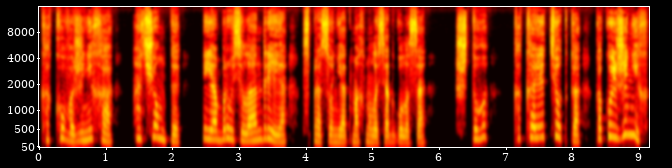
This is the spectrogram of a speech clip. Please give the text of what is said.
«Какого жениха? О чем ты?» Я бросила Андрея, спросонья отмахнулась от голоса. «Что? Какая тетка? Какой жених?»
